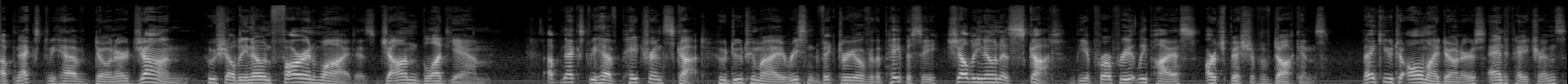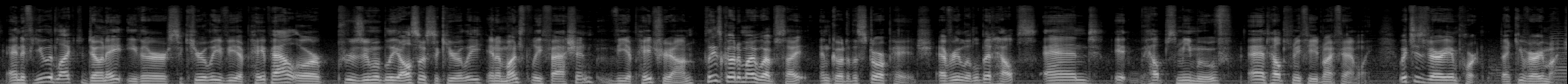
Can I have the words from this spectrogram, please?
Up next, we have donor John, who shall be known far and wide as John Bloodyam. Up next, we have patron Scott, who, due to my recent victory over the papacy, shall be known as Scott, the appropriately pious Archbishop of Dawkins. Thank you to all my donors and patrons, and if you would like to donate either securely via PayPal or presumably also securely in a monthly fashion via Patreon, please go to my website and go to the store page. Every little bit helps, and it helps me move and helps me feed my family, which is very important. Thank you very much.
